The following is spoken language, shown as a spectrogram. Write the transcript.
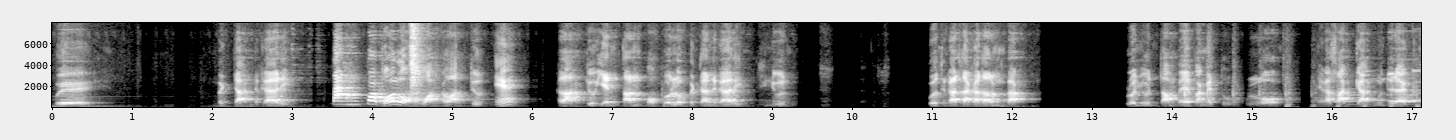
We bedak negari tanpa bolo wah keladuk. Eh keladuk yen tanpa bolo bedak negari. Sinun buat kata-kata lembak. Lo nyun tambah pangetu lo yang sagah mundurakan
